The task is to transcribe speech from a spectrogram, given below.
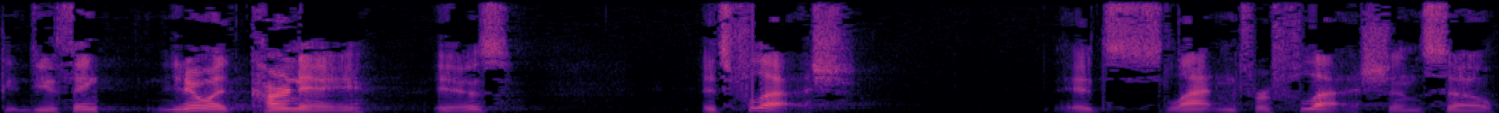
Do you think, you know what carne is? It's flesh. It's Latin for flesh. And so,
